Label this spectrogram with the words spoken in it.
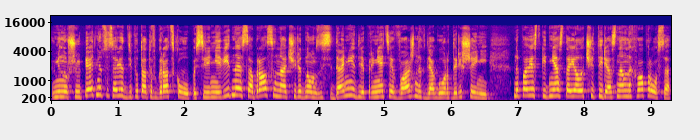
В минувшую пятницу Совет депутатов городского поселения Видное собрался на очередном заседании для принятия важных для города решений. На повестке дня стояло четыре основных вопроса,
